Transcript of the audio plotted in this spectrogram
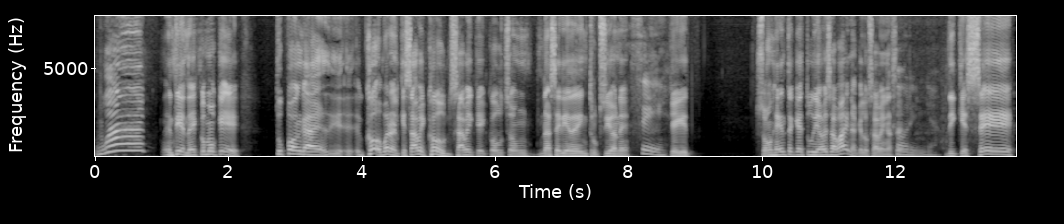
What? ¿Entiendes? Es como que tú pongas, eh, code, bueno, el que sabe code, sabe que code son una serie de instrucciones Sí. que son gente que ha estudiado esa vaina que lo saben hacer. Coding, ya. De que C,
